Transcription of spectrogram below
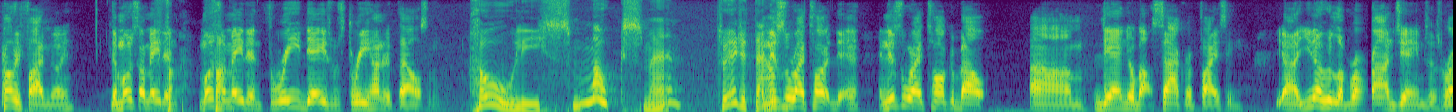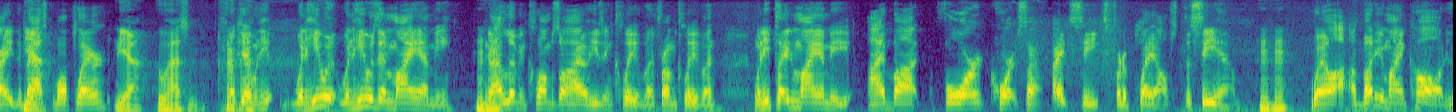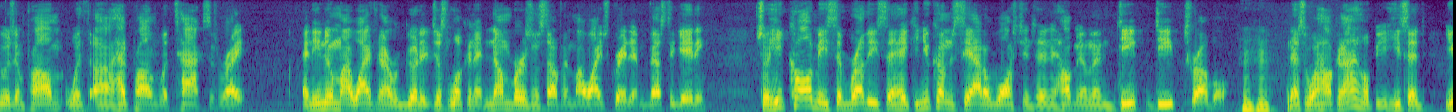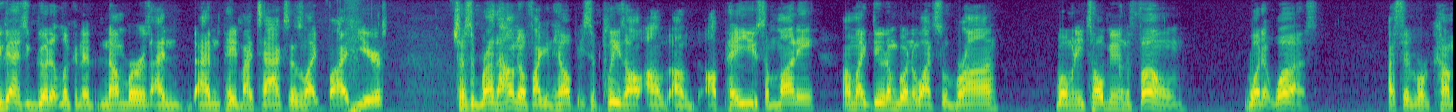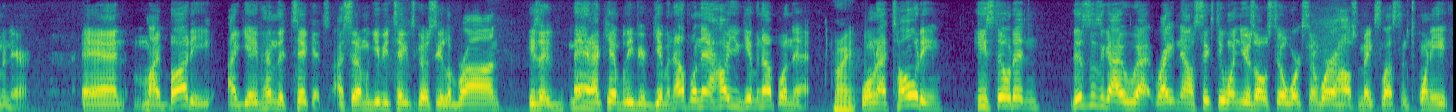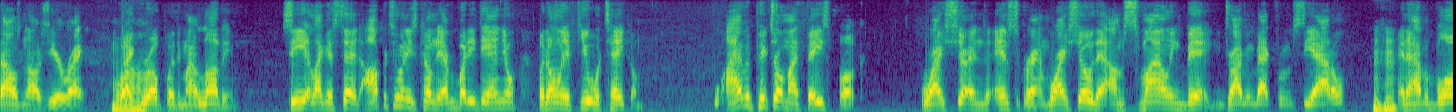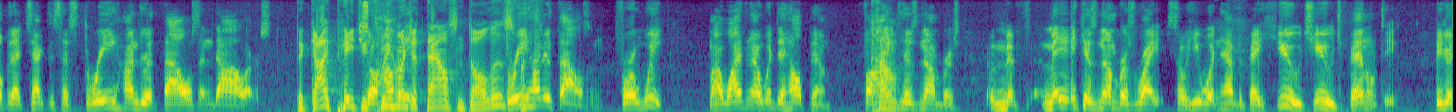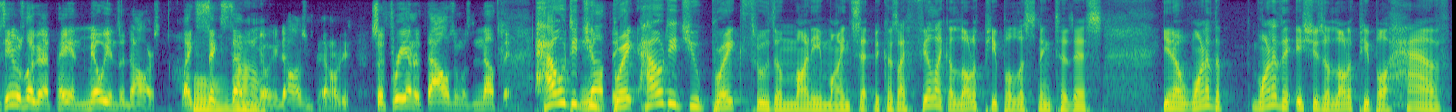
probably five million. The most I made in Fi- most fi- I made in three days was three hundred thousand. Holy smokes, man! Three hundred thousand. And this is what I talk. And this is what I talk about, um, Daniel, about sacrificing. Uh, you know who LeBron James is, right? The Yeah. basketball player. Yeah, who hasn't? okay, when he when he when he was in Miami, Mm-hmm. I live in Columbus, Ohio. He's in Cleveland, from Cleveland. When he played in Miami, I bought four courtside seats for the playoffs to see him. Mm-hmm. Well, a buddy of mine called who was in problem with uh, had problems with taxes, right? And he knew my wife and I were good at just looking at numbers and stuff, and my wife's great at investigating. So he called me. He said, "Brother," he said, "Hey, can you come to Seattle, Washington, and help me? I'm in deep, deep trouble." Mhm. And I said, "Well, how can I help you?" He said, "You guys are good at looking at numbers. I I haven't paid my taxes in like five years." So I said, "Brother, I don't know if I can help." you." He said, "Please, I'll, I'll, I'll, I'll pay you some money." I'm like, "Dude, I'm going to watch LeBron." Well, when he told me on the phone what it was, I said, "We're coming there." And my buddy, I gave him the tickets. I said, "I'm gonna give you tickets to go see LeBron." He's like, "Man, I can't believe you're giving up on that. How are you giving up on that?" Right. Well, when I told him, he still didn't. This is a guy who, at right now, 61 years old, still works in a warehouse, makes less than $28,000 a year, right? Wow. But I grew up with him. I love him. See, like I said, opportunities come to everybody, Daniel, but only a few will take them. I have a picture on my Facebook where I show and Instagram where I show that I'm smiling big driving back from Seattle, Mhm. and I have a blow up of that check that says three hundred thousand dollars. The guy paid you So three hundred thousand dollars. Three hundred thousand for a week. My wife and I went to help him find his numbers, make his numbers right, so he wouldn't have to pay huge, huge penalty because he was looking at paying millions of dollars, like Oh, six, seven wow. million dollars in penalties. So three hundred thousand was nothing. How did you Nothing. break? How did you break through the money mindset? Because I feel like a lot of people listening to this, you know, one of the one of the issues a lot of people have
